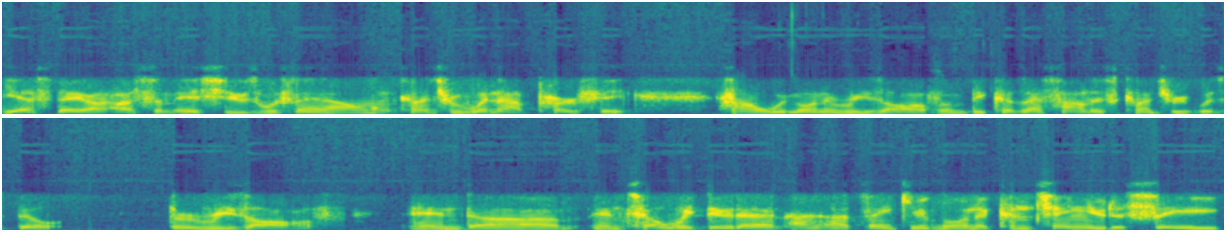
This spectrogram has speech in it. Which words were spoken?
yes, there are some issues within our own country. We're not perfect. How are we going to resolve them? Because that's how this country was built, through resolve. And um, until we do that, I, I think you're going to continue to see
